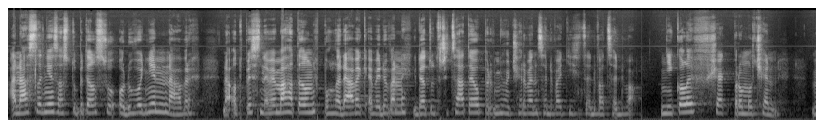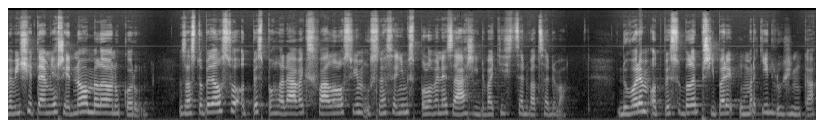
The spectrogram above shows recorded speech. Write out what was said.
a následně zastupitelstvu odůvodněn návrh na odpis nevymahatelných pohledávek evidovaných k datu 31. července 2022. Nikoliv však promlčených, ve výši téměř 1 milionu korun. Zastupitelstvo odpis pohledávek schválilo svým usnesením z poloviny září 2022. Důvodem odpisu byly případy úmrtí dlužníka,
